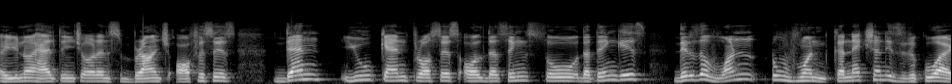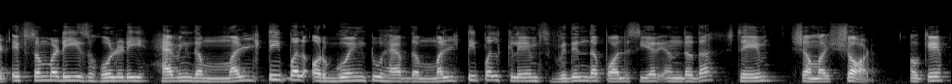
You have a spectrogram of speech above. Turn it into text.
uh, you know health insurance branch offices then you can process all the things. So the thing is there is a one to one connection is required. If somebody is already having the multiple or going to have the multiple claims within the policy year under the same sum assured okay?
